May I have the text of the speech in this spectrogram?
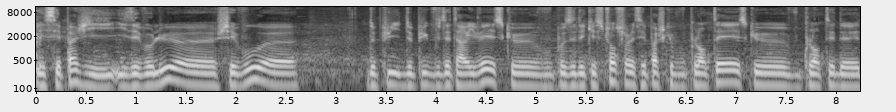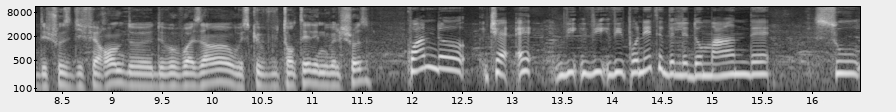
les cépages, ils, ils évoluent euh, chez vous euh, depuis, que vous êtes arrivé Est-ce que vous posez des questions sur les cépages que vous plantez? Est-ce que vous plantez des, choses différentes de, vos voisins Ou est-ce que vous tentez des nouvelles choses? Quando cioè, eh, vi, vi- vi ponete delle domande su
